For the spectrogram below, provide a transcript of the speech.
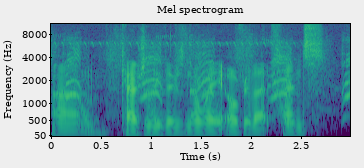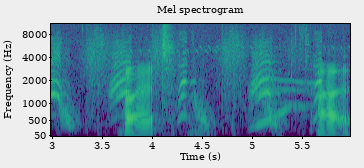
Um, casually, there's no way over that fence. But uh,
